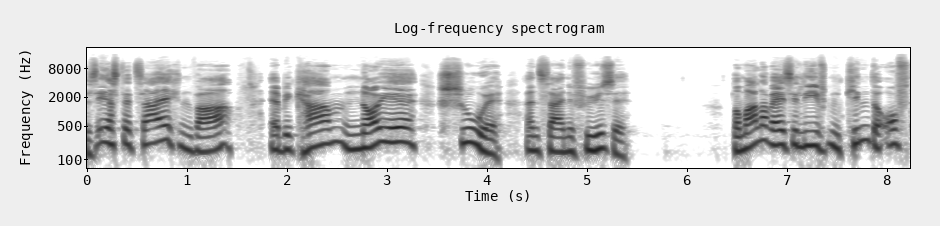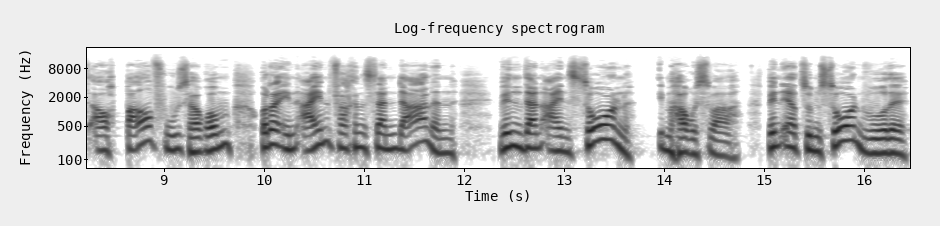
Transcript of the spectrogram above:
Das erste Zeichen war, er bekam neue Schuhe an seine Füße. Normalerweise liefen Kinder oft auch barfuß herum oder in einfachen Sandalen. Wenn dann ein Sohn im Haus war, wenn er zum Sohn wurde,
